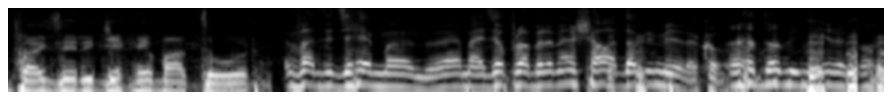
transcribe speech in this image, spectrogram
Faz ele de remador. Fazer de remando, né? Mas o problema é achar o Adobe Miracle. Adobe Miracle.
